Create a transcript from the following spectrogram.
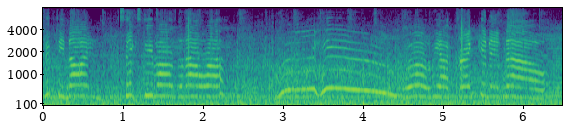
59, 60 miles an hour. Woohoo! Whoa, we are cranking it now.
